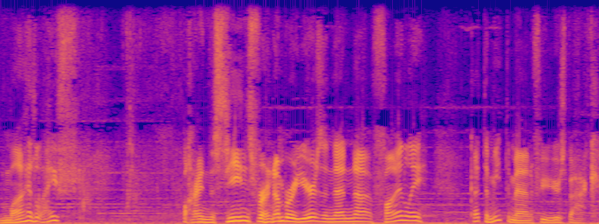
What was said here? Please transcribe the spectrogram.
my life, behind the scenes for a number of years, and then uh, finally got to meet the man a few years back.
